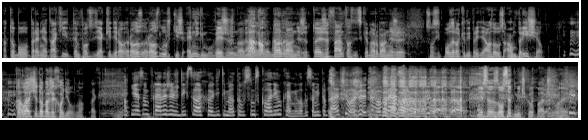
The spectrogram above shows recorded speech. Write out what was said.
a to bol pre mňa taký ten pocit, keď roz, rozlúštíš enigmu, vieš, že no, no, normálne, áno. že to je že fantastické, normálne, že som si pozrel, kedy príde autobus a on prišiel. To bolo ešte doba, že chodil. No, tak. Ja som práve, že vždy chcela chodiť tým autobusom s kladivkami, lebo sa mi to páčilo, že je tam obrázok. Mne sa so sedmičkou páčilo. Hej.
